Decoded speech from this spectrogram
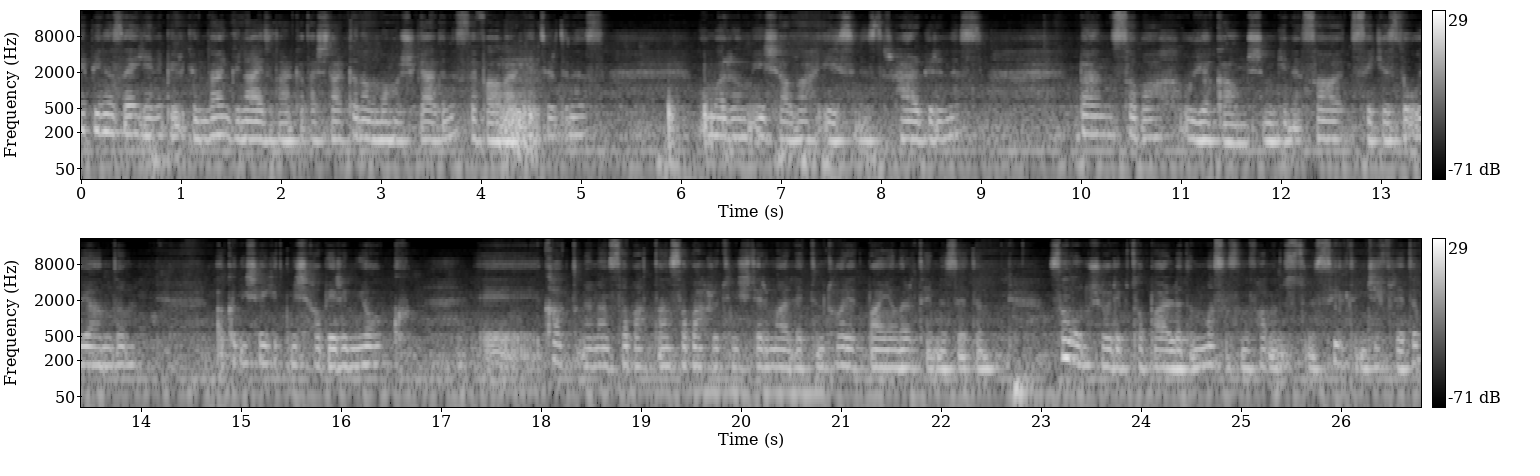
Hepinize yeni bir günden günaydın arkadaşlar. Kanalıma hoş geldiniz. Sefalar getirdiniz. Umarım inşallah iyisinizdir her biriniz. Ben sabah uyuyakalmışım yine. Saat 8'de uyandım. Akın işe gitmiş haberim yok. Ee, kalktım hemen sabahtan sabah rutin işlerimi hallettim. Tuvalet banyoları temizledim. Salonu şöyle bir toparladım. Masasını falan üstünü sildim, cifledim.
